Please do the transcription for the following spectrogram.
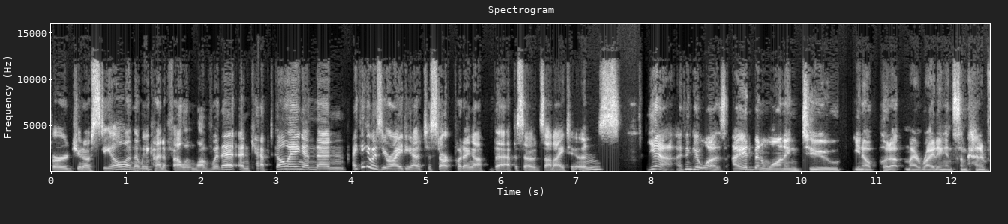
for Juno Steel, and then we mm-hmm. kind of fell in love with it and kept going. And then I think it was your idea to start putting up the episodes on iTunes. Yeah, I think it was. I had been wanting to, you know, put up my writing in some kind of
